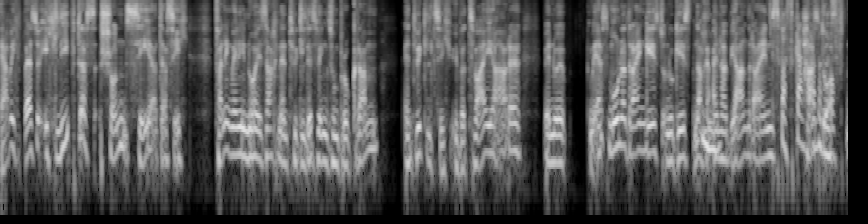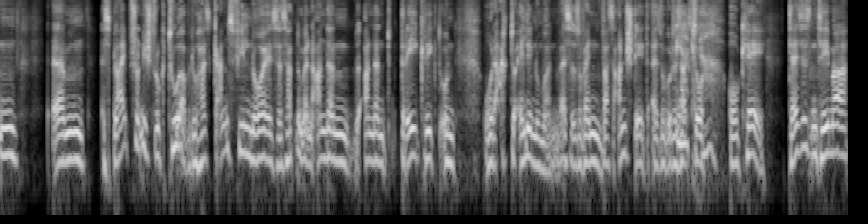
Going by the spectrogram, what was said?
Ja, aber ich, weißt du, ich liebe das schon sehr, dass ich, vor allem wenn ich neue Sachen entwickle, deswegen so ein Programm entwickelt sich über zwei Jahre. Wenn du im ersten Monat reingehst und du gehst nach eineinhalb Jahren rein, Mhm. Hast du anderes. oft ein, ähm, es bleibt schon die Struktur, aber du hast ganz viel Neues. Es hat nochmal einen anderen, anderen Dreh gekriegt und, oder aktuelle Nummern, weißt du, so wenn was ansteht, also wo du Ja, sagst klar. so, okay, das ist ein Thema,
